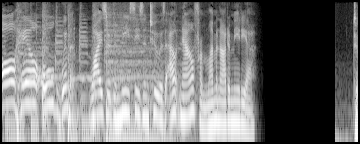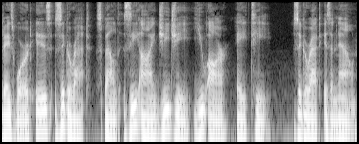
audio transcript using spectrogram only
All hail old women. Wiser Than Me season two is out now from Lemonada Media. Today's word is ziggurat, spelled Z I G G U R A T. Ziggurat is a noun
